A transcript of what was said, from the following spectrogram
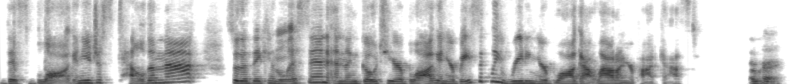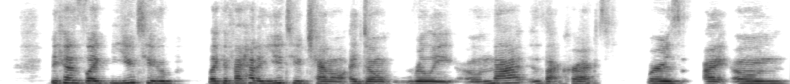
this blog and you just tell them that so that they can listen and then go to your blog and you're basically reading your blog out loud on your podcast. Okay. Because like YouTube, like if I had a YouTube channel, I don't really own that. Is that correct? Whereas I own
